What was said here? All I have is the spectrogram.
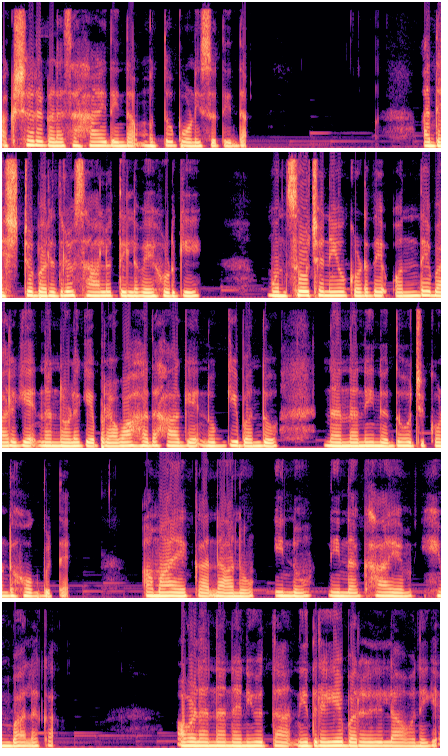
ಅಕ್ಷರಗಳ ಸಹಾಯದಿಂದ ಮುತ್ತು ಪೋಣಿಸುತ್ತಿದ್ದ. ಅದೆಷ್ಟು ಬರೆದರೂ ಸಾಲುತ್ತಿಲ್ಲವೇ ಹುಡುಗಿ. ಮುನ್ಸೂಚನೆಯೂ ಕೊಡದೆ ಒಂದೇ ಬಾರಿಗೆ ನನ್ನೊಳಗೆ ಪ್ರವಾಹದ ಹಾಗೆ ನುಗ್ಗಿ ಬಂದು ನನ್ನ ನೀನು ದೋಚಿಕೊಂಡು ಹೋಗ್ಬಿಟ್ಟೆ. ಅಮಾಯಕ ನಾನು, ಇನ್ನು ನಿನ್ನ ಖಾಯಂ ಹಿಂಬಾಲಕ. ಅವಳನ್ನು ನೆನೆಯುತ್ತಾ ನಿದ್ರೆಯೇ ಬರಲಿಲ್ಲ ಅವನಿಗೆ.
